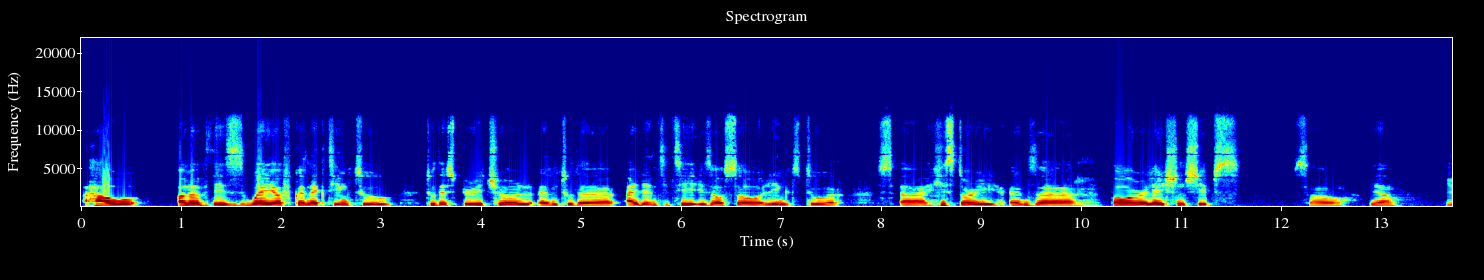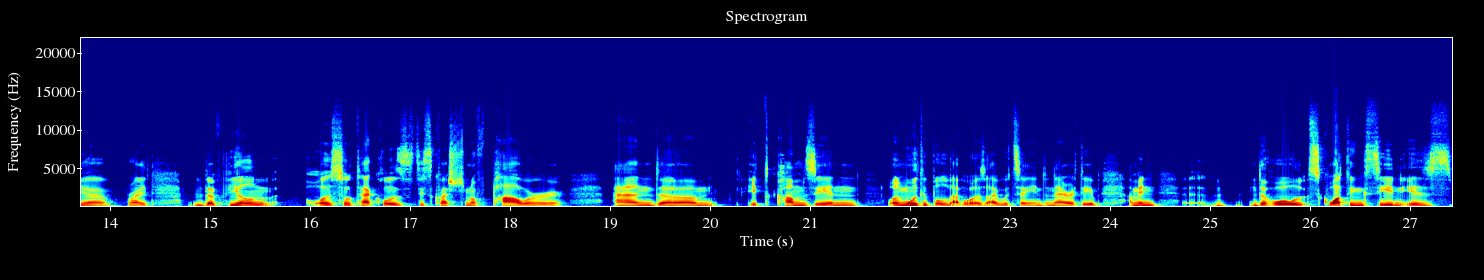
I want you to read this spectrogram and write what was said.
how all of this way of connecting to to the spiritual and to the identity is also linked to uh, history and uh, yeah. power relationships. So yeah. Yeah, right. The film also tackles this question of power and um, it comes in on multiple levels, I would say, in the narrative. I mean, uh, the whole squatting scene is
